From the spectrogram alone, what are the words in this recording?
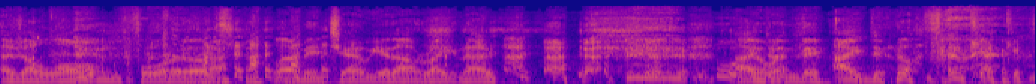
is a long four hours. Let me tell you that right now. I, do, one. I do not think I can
